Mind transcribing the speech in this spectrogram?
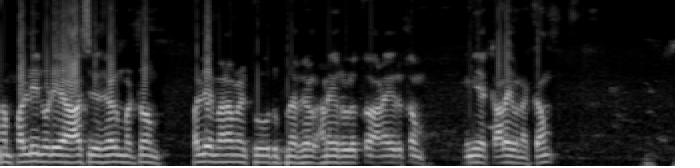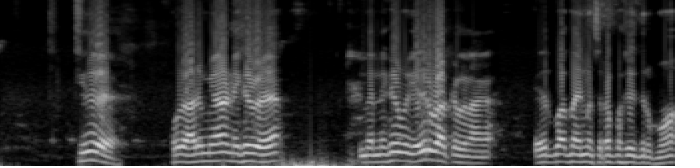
நம் பள்ளியினுடைய ஆசிரியர்கள் மற்றும் பள்ளி மேலாண்மை உறுப்பினர்கள் அனைவர்களுக்கும் அனைவருக்கும் இனிய காலை வணக்கம். இது ஒரு அருமையான நிகழ்வு. இந்த நிகழ்வு எதிர்பார்க்கல நாங்கள் எதிர்பார்த்தா இன்னும் சிறப்பாக செய்திருப்போம்.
